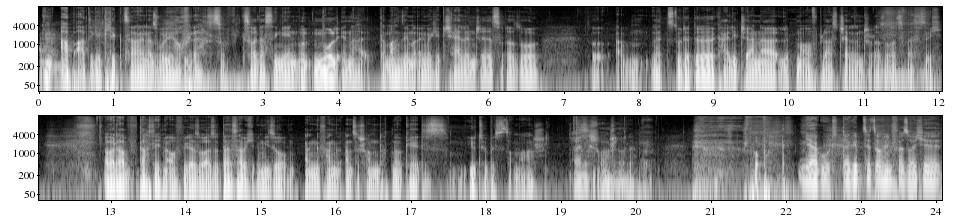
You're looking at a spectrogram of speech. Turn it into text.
und abartige Klickzahlen. Also wo ich auch wieder dachte, so, wie soll das denn gehen? Und null Inhalt. Da machen sie immer irgendwelche Challenges oder so. So, um, let's do the, the Kylie Jenner Lippenaufblas-Challenge oder sowas, weiß ich. Aber da dachte ich mir auch wieder so, also das habe ich irgendwie so angefangen anzuschauen und dachte mir, okay, das YouTube ist am Arsch. Eigentlich Ist schon. Arsch, Leute. Ja gut, da gibt es jetzt auf jeden Fall solche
